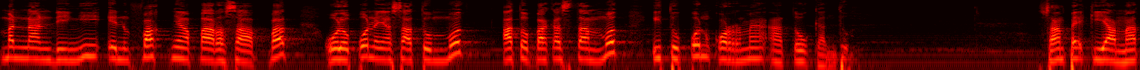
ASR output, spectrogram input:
menandingi infaknya para sahabat walaupun hanya satu mut atau bahkan stamut itu pun korma atau gandum. Sampai kiamat,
